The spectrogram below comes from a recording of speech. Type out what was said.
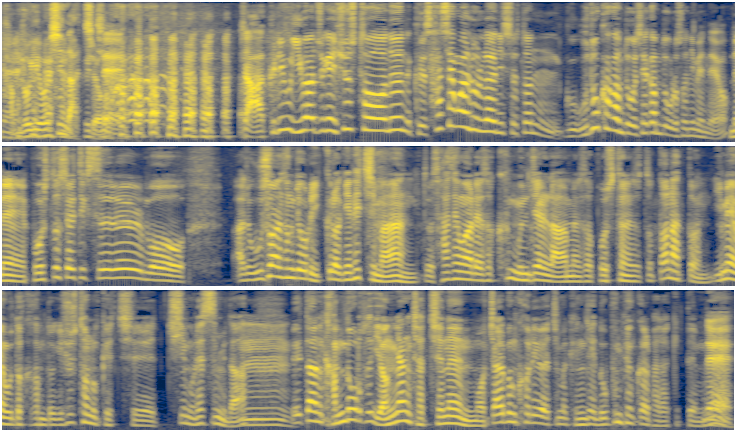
감독이 훨씬 낫죠. 네. 자, 그리고 이 와중에 휴스턴은 그 사생활 논란이 있었던 그 우도카 감독을 새 감독으로 선임했네요. 네, 보스턴 셀틱스를 뭐 아주 우수한 성적으로 이끌어긴 했지만 또 사생활에서 큰 문제를 낳으면서 보스턴에서 또 떠났던 이메 우도카 감독이 휴스턴 로켓츠에 취임을 했습니다. 음. 일단 감독으로서 역량 자체는 뭐 짧은 커리어였지만 굉장히 높은 평가를 받았기 때문에 네.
